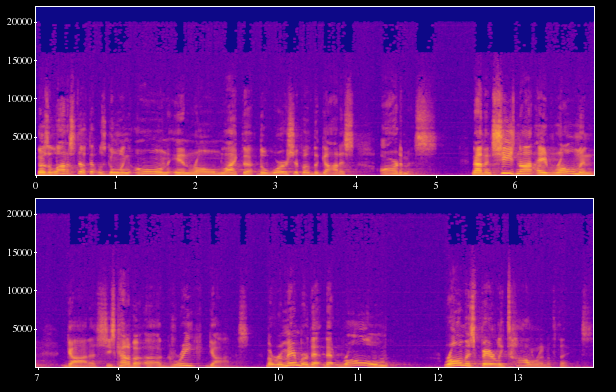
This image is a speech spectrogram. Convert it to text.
There was a lot of stuff that was going on in Rome, like the, the worship of the goddess Artemis. Now, then, she's not a Roman goddess, she's kind of a, a Greek goddess. But remember that, that Rome, Rome is fairly tolerant of things.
